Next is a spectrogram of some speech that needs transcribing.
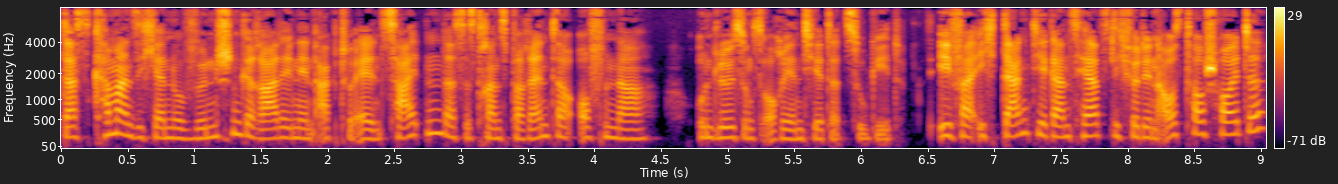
das kann man sich ja nur wünschen, gerade in den aktuellen Zeiten, dass es transparenter, offener und lösungsorientierter zugeht. Eva, ich danke dir ganz herzlich für den Austausch heute,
